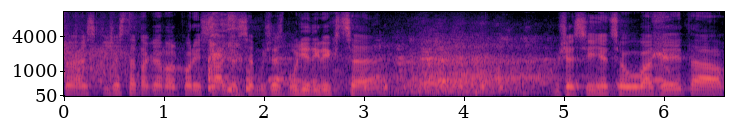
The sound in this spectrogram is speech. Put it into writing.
To je hezký, že jste takhle velkorysá, že se může zbudit, kdy chce. Může si něco uvařit a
